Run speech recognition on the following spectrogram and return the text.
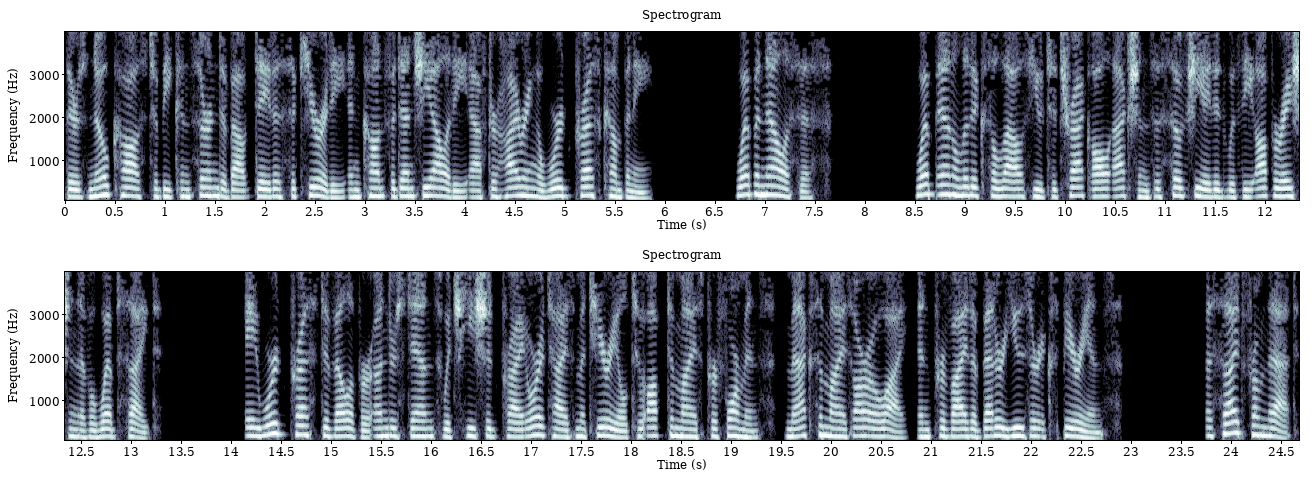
there's no cause to be concerned about data security and confidentiality after hiring a WordPress company. Web Analysis Web Analytics allows you to track all actions associated with the operation of a website. A WordPress developer understands which he should prioritize material to optimize performance, maximize ROI, and provide a better user experience. Aside from that,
